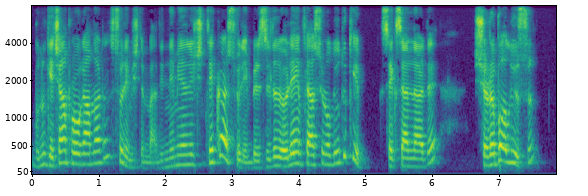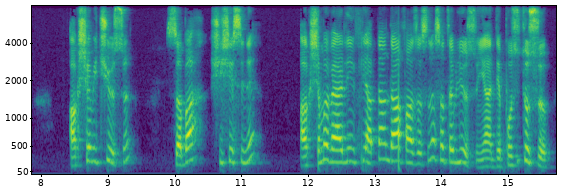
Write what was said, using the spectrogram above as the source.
bunu geçen programlarda da söylemiştim ben. Dinlemeyenler için tekrar söyleyeyim. Brezilya'da öyle enflasyon oluyordu ki 80'lerde şarabı alıyorsun, akşam içiyorsun, sabah şişesini akşama verdiğin fiyattan daha fazlasına satabiliyorsun. Yani depozitosu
